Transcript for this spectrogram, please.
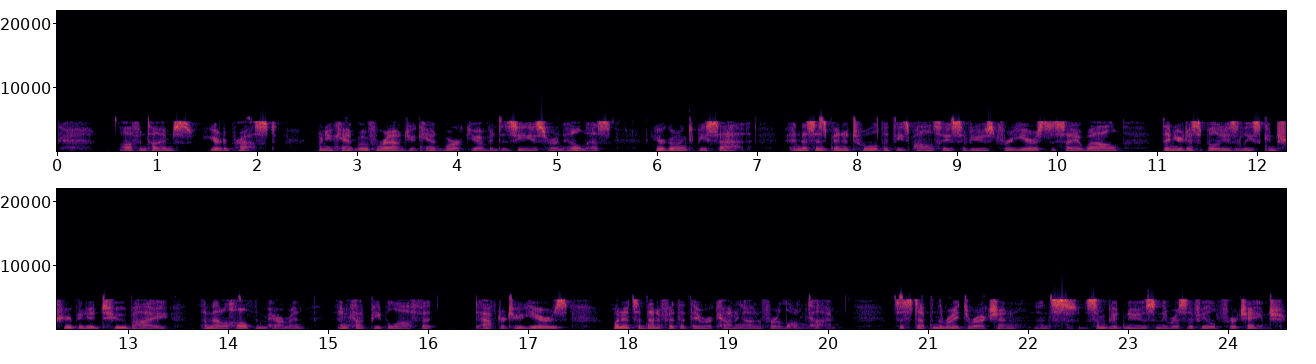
oftentimes you're depressed. When you can't move around, you can't work, you have a disease or an illness, you're going to be sad. And this has been a tool that these policies have used for years to say, well, then your disability is at least contributed to by a mental health impairment and cut people off at, after two years when it's a benefit that they were counting on for a long time. It's a step in the right direction and some good news in the ERISA field for change.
